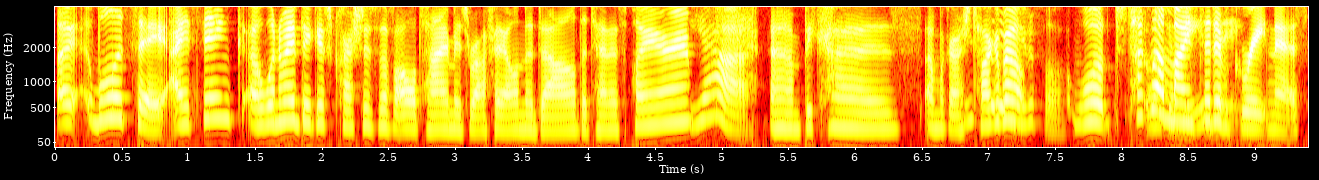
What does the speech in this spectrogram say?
I, well, let's say I think uh, one of my biggest crushes of all time is Rafael Nadal, the tennis player. Yeah. Um, because oh my gosh, He's talk about beautiful. well, just talk about mindset amazing. of greatness.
